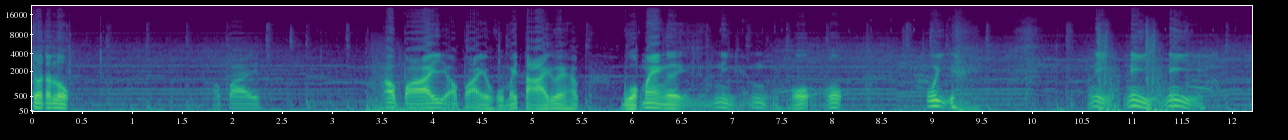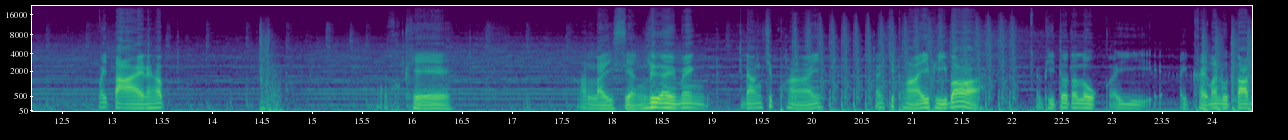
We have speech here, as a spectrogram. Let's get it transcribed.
ตัวตลก เอาไป เอาไป เอาไป โอ้โห ไม่ตายด้วยครับ บวกแม่งเลย นี่โอ้โอ้อุ้ย นี่นี่นี่ ไม่ตายนะครับ โอเค อะไรเสียงเลื่อยแม่งดังชิบหาย ดังชิบหายไอ้ผีบ้าไอ้ผีตัวตลกไอ้ไอ้ไขมันอุดตัน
